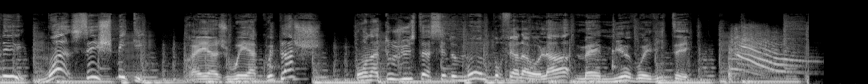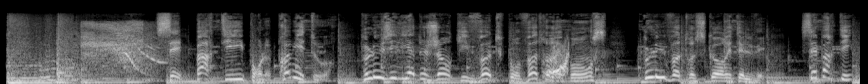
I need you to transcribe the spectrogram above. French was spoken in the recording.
Salut, moi c'est Schmitty. Prêt à jouer à Quiplash? On a tout juste assez de monde pour faire la hola, mais mieux vaut éviter. C'est parti pour le premier tour. Plus il y a de gens qui votent pour votre réponse, plus votre score est élevé. C'est parti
